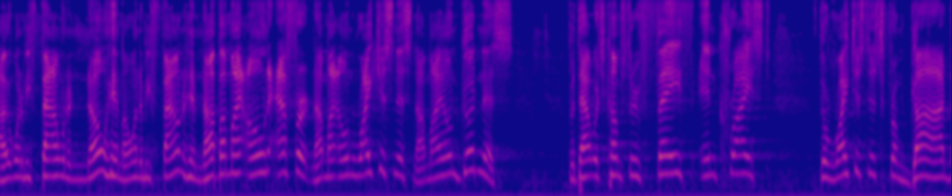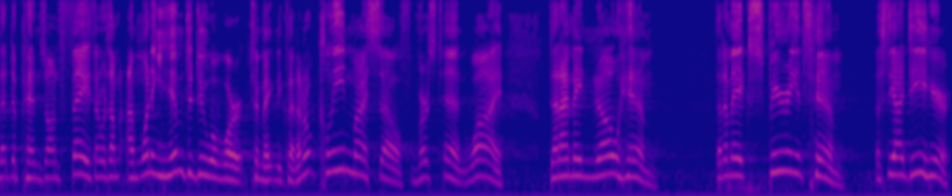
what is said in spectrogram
I want to be found, I want to know him. I want to be found in him, not by my own effort, not my own righteousness, not my own goodness, but that which comes through faith in Christ. The righteousness from God that depends on faith. In other words, I'm, I'm wanting him to do a work to make me clean. I don't clean myself. Verse 10. Why? That I may know him, that I may experience him that's the idea here.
